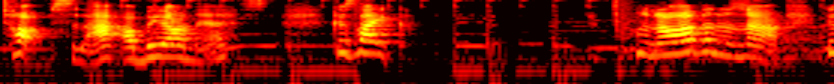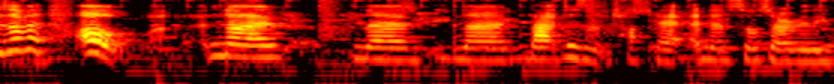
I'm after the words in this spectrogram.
tops that, I'll be honest. Because like, no, other than that, because other oh no, no, no, that doesn't top it, and it's also a really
